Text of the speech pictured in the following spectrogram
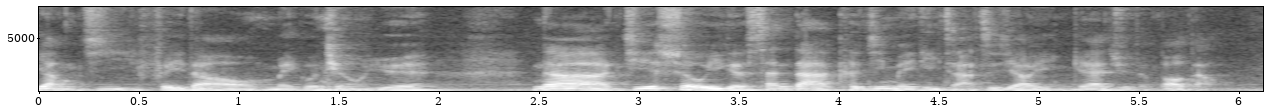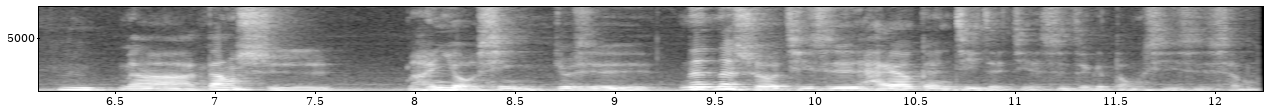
样机飞到美国纽约。那接受一个三大科技媒体杂志叫《Engadget》的报道，嗯，那当时很有幸，就是那那时候其实还要跟记者解释这个东西是什么，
